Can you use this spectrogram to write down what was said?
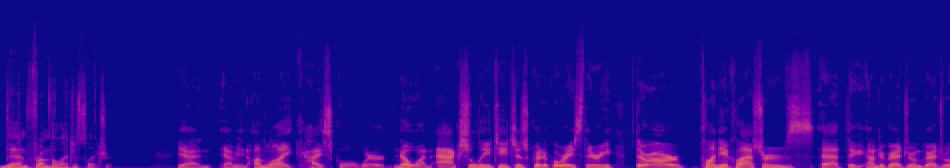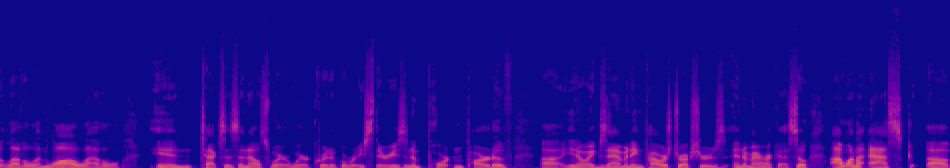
than from the legislature. Yeah, I mean, unlike high school where no one actually teaches critical race theory, there are plenty of classrooms at the undergraduate and graduate level and law level in Texas and elsewhere where critical race theory is an important part of, uh, you know, examining power structures in America. So I want to ask uh,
